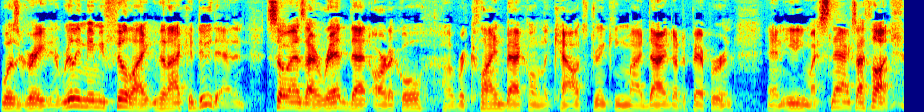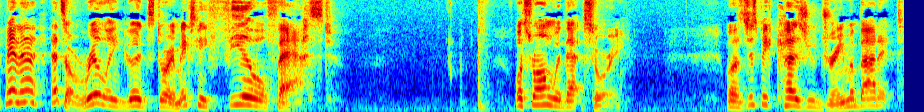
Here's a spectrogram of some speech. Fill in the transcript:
was great. It really made me feel like that I could do that. And so as I read that article, uh, reclined back on the couch, drinking my Diet Dr. Pepper and, and eating my snacks, I thought, man, that, that's a really good story. It makes me feel fast. What's wrong with that story? Well, it's just because you dream about it,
